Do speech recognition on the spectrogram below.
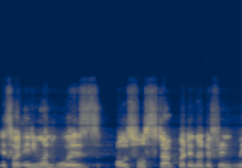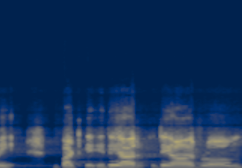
it's for anyone who is also stuck but in a different way but i i- they are they are um,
